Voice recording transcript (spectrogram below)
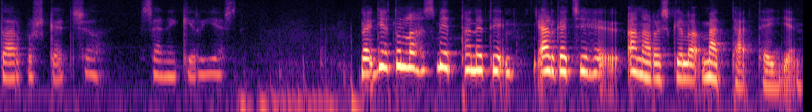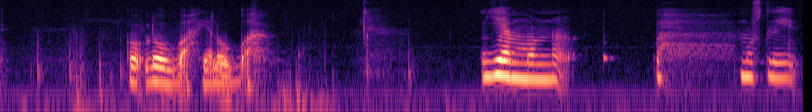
tarpos ketsel säne kirjeestä. No, ja tulla smiettään, että älkäätsi anaraskielä mättää teidän, kun luva ja luva. Ja mun musta oli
